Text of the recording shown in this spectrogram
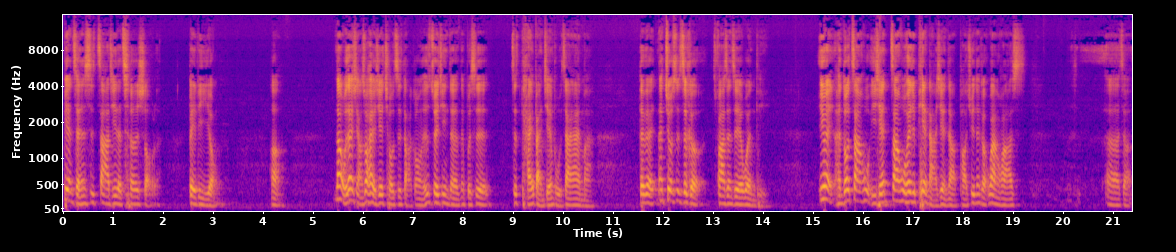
变成是炸机的车手了，被利用啊。那我在想说，还有一些求职打工，是最近的那不是这台版柬埔寨案吗？对不对？那就是这个发生这些问题，因为很多账户以前账户会去骗哪些？你知道，跑去那个万华，呃，这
